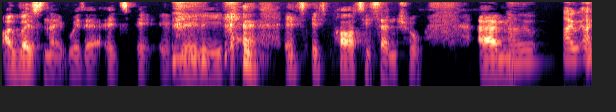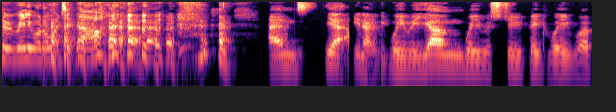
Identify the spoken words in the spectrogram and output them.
I resonate with it. It's it, it really it's it's party central. Um, oh, I, I really want to watch it now. And yeah, you know, we were young, we were stupid, we were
